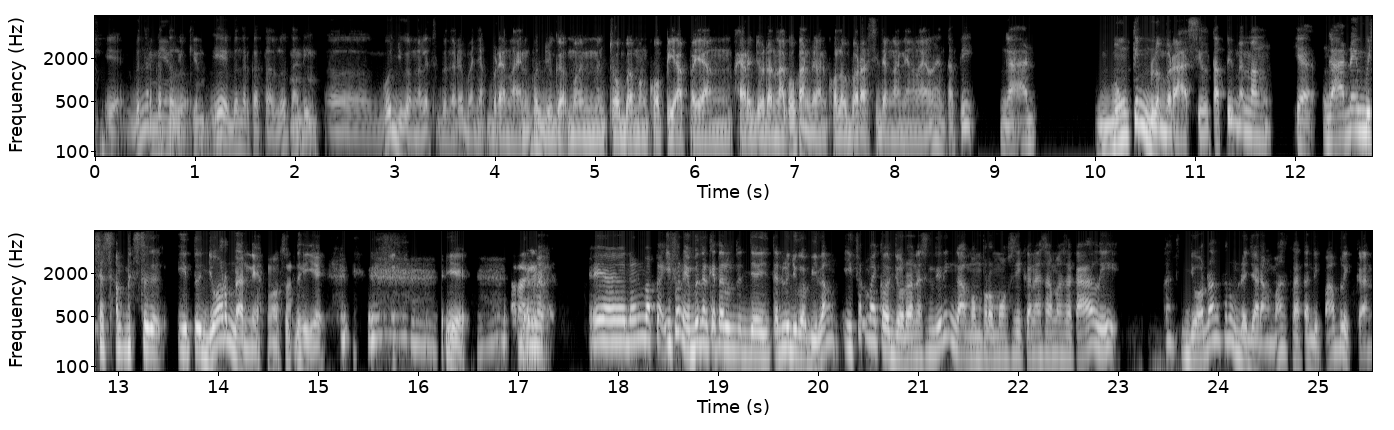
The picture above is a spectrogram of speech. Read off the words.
Iya, bener Ini kata lu. bikin- Iya, bener kata lu. Tadi Mhm. gue juga ngeliat sebenarnya banyak brand lain pun juga men- mencoba mengcopy apa yang Air Jordan lakukan dengan kolaborasi dengan yang lain-lain. Tapi nggak mungkin belum berhasil. Tapi memang ya nggak ada yang bisa sampai se itu Jordan ya maksudnya ya. Iya. Dan, Karena Iya, dan maka even ya benar kita tadi lu juga bilang, even Michael Jordan sendiri nggak mempromosikannya sama sekali. Kan Jordan kan udah jarang banget kelihatan di publik kan.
